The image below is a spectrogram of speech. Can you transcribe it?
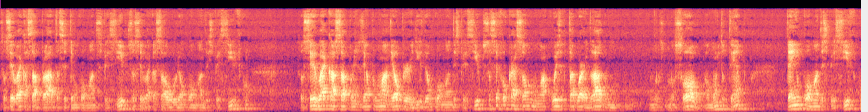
Se você vai caçar prata, você tem um comando específico. Se você vai caçar ouro, é um comando específico. Se você vai caçar, por exemplo, um anel perdido, é um comando específico. Se você for caçar uma coisa que está guardada no, no solo há muito tempo, tem um comando específico.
